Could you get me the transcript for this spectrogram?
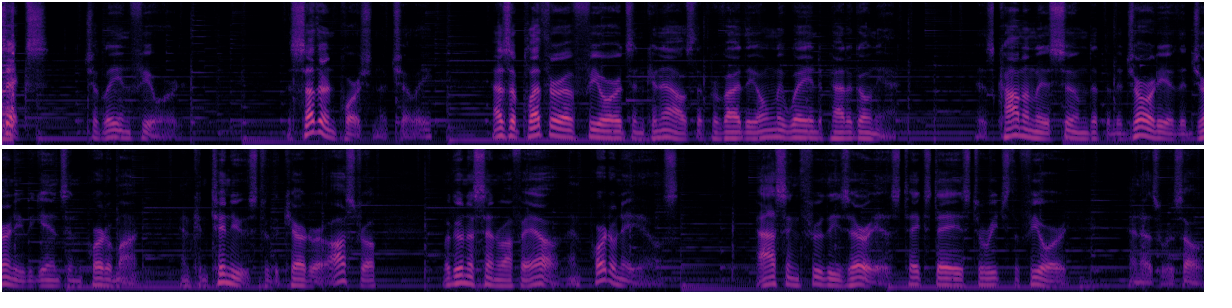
6. Chilean Fjord The southern portion of Chile has a plethora of fjords and canals that provide the only way into Patagonia. It is commonly assumed that the majority of the journey begins in Puerto Montt and continues through the Carretera Austral, Laguna San Rafael, and Puerto Natales. Passing through these areas takes days to reach the fjord, and as a result,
